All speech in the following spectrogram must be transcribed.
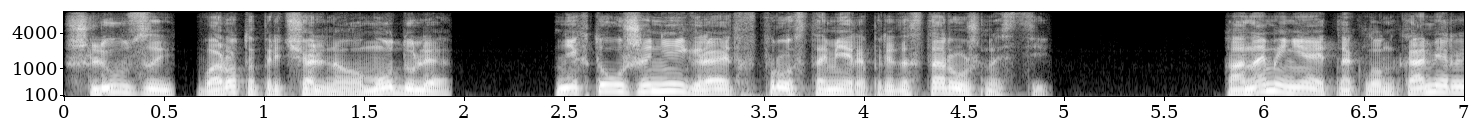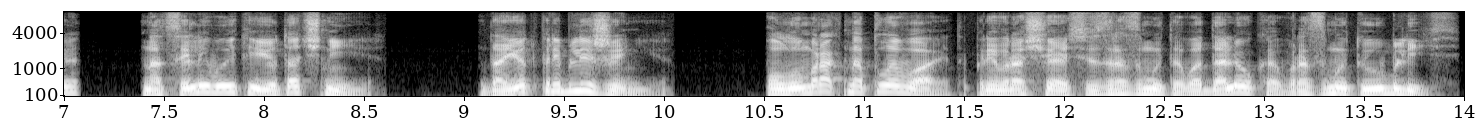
Шлюзы, ворота причального модуля. Никто уже не играет в просто меры предосторожности. Она меняет наклон камеры, нацеливает ее точнее. Дает приближение. Полумрак наплывает, превращаясь из размытого далека в размытую близь.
